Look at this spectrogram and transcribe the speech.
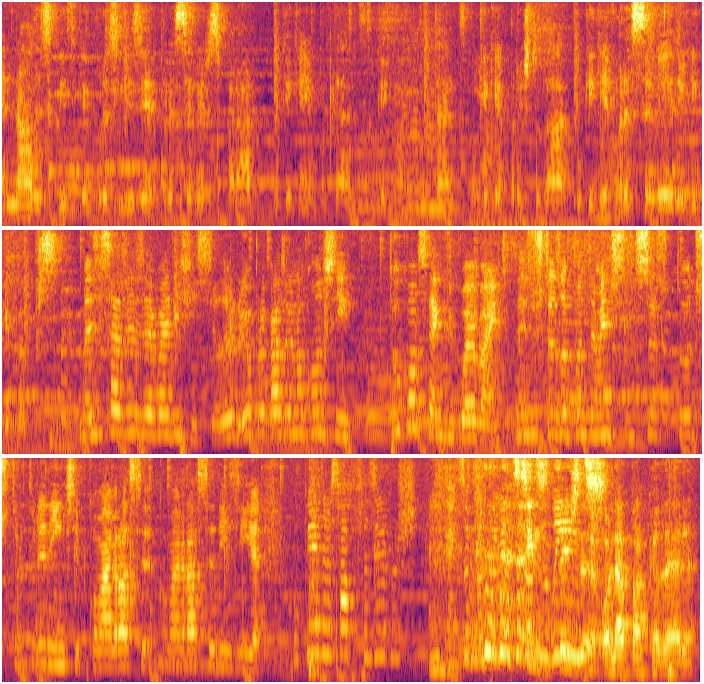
análise crítica, por assim dizer, para saber separar o que é que é importante, o que é que não é importante, o que é que é para estudar, o que é que é para saber e o que é que é para perceber. Mas isso às vezes é bem difícil. Eu, eu, por acaso eu não consigo. Tu consegues bem bem, tu tens os teus apontamentos todos, estruturadinhos, tipo como a, Graça, como a Graça dizia. O Pedro sabe fazer os, os apontamentos Sim, todos tens lindos. de olhar para a cadeira,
